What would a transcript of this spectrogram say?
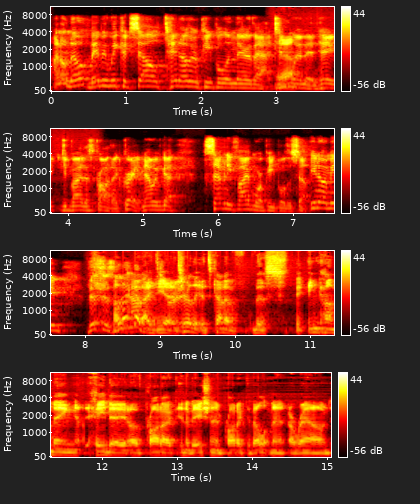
I don't know. Maybe we could sell 10 other people in there that 10 yeah. women. Hey, did you buy this product? Great. Now we've got 75 more people to sell. You know, I mean, this is. I like happens, that idea. Right? It's really, it's kind of this incoming heyday of product innovation and product development around,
